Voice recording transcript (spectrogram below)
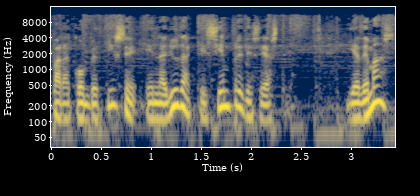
para convertirse en la ayuda que siempre deseaste. Y además,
